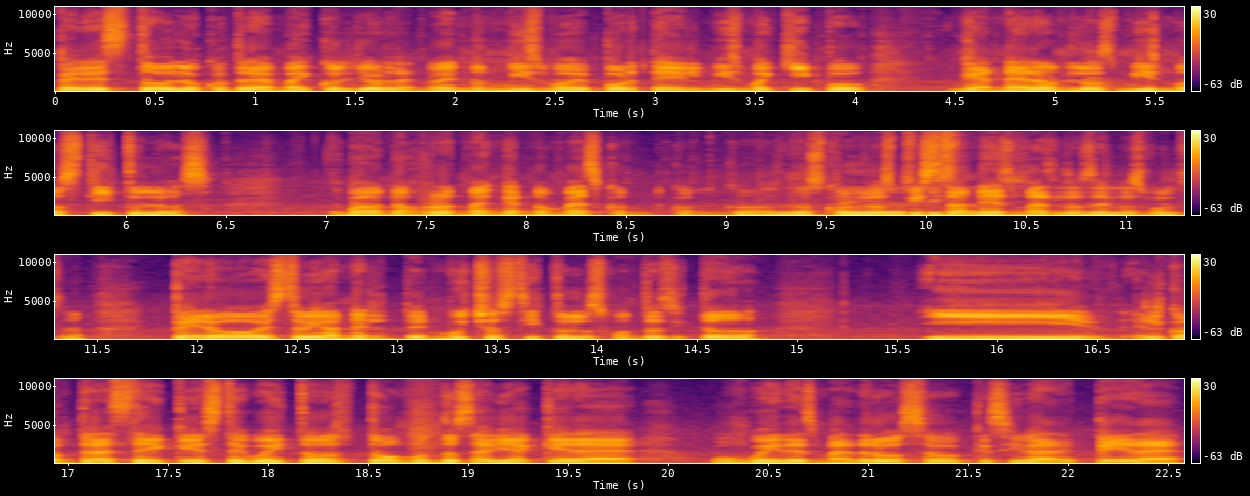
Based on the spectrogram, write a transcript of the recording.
pero es todo lo contrario a Michael Jordan, ¿no? En un mismo deporte, en el mismo equipo, ganaron los mismos títulos. Bueno, no, Rodman ganó más con, con, Con los con los Pi- pistones, más los de los Bulls, ¿no? Pero estuvieron en, en muchos títulos juntos y todo. Y el contraste de que este güey, todo, todo mundo sabía que era un güey desmadroso, que se iba de peda,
